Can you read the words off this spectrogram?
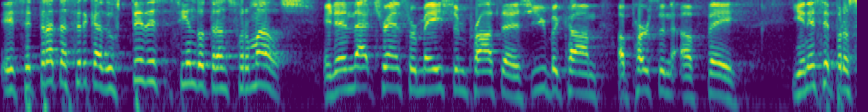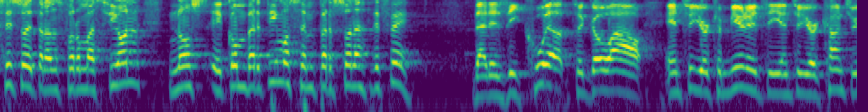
eh, se trata acerca de ustedes siendo transformados. And in that transformation process, you become a person of faith. Y en ese proceso de transformación nos eh, convertimos en personas de fe. that is equipped to go out into your community, into your country,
